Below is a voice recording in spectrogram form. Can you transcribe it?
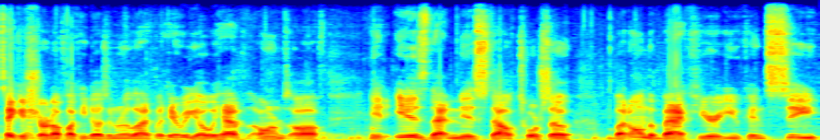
take his shirt off like he does in real life. But here we go. We have the arms off. It is that Miz style torso, but on the back here you can see,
